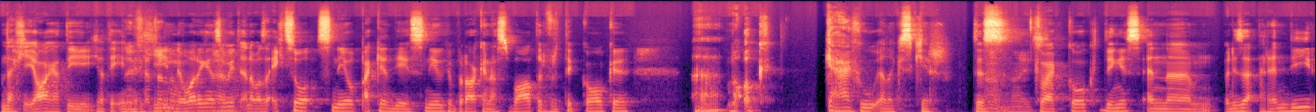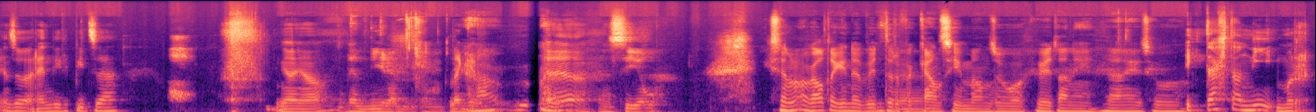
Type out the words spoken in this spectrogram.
Omdat je, ja, gaat die, gaat die energie vetten nodig en ja. zoiets. En dat was echt zo sneeuw pakken, die sneeuw gebruiken als water voor te koken. Eh, maar ook keigoed elke keer. Dus Ah, nice. qua kookdinges en ehm, wat is dat? Rendier en zo, rendierpizza. Oh. Ja, ja. En hier en, en, Lekker. Ja, Ja, ja. en seal. ik zit nog altijd in de wintervakantie, man. Zo. Ik weet dat niet. Is zo... Ik dacht dat niet, maar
